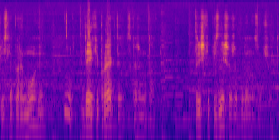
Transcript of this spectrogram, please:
після перемоги. Ну, деякі проекти, скажімо так, трішки пізніше вже будемо озвучувати.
